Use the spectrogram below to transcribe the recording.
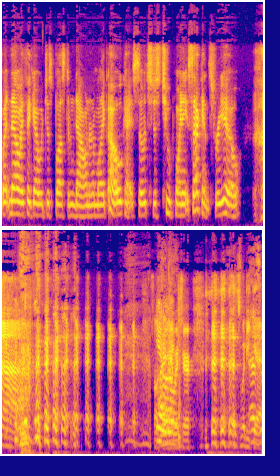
but now I think I would just bust him down and I'm like, oh, okay. So it's just 2.8 seconds for you. Fine, You know. amateur. That's what he as gets.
